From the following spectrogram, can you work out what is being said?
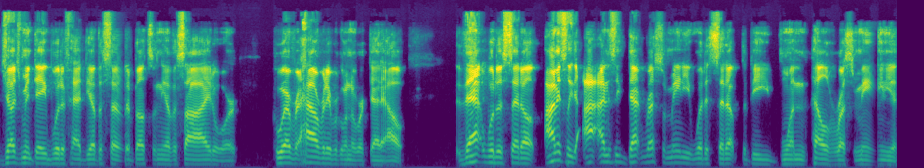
Judgment Day would have had the other set of belts on the other side, or whoever, however they were going to work that out. That would have set up. Honestly, I, honestly, that WrestleMania would have set up to be one hell of a WrestleMania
